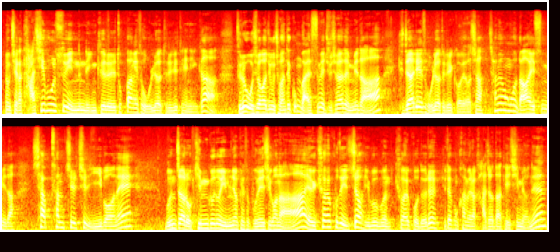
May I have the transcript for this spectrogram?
그럼 제가 다시 볼 수 있는 링크를 톡방에서 올려드릴 테니까 들어오셔가지고 저한테 꼭 말씀해 주셔야 됩니다. 그 자리에서 올려드릴 거예요. 자, 참여 방법 나와 있습니다. 샵 3772번에 문자로 김근우 입력해서 보내시거나 여기 QR코드 있죠? 이 부분 QR코드를 휴대폰 카메라 가져다 대시면 은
